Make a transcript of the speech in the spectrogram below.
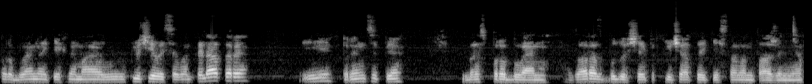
проблем яких немає. Включилися вентилятори і, в принципі, без проблем. Зараз буду ще підключати якісь навантаження.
